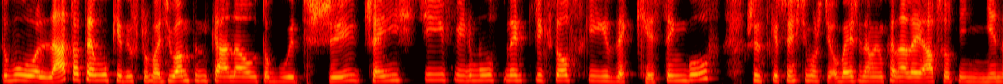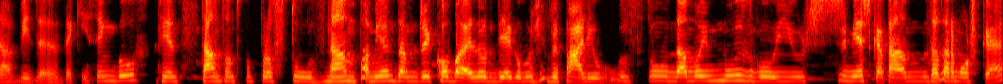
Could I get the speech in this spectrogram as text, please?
to było lata temu, kiedy już prowadziłam ten kanał. To były trzy części filmów Netflixowskich The Kissing Booth. Wszystkie części możecie obejrzeć na moim kanale. Ja absolutnie nienawidzę The Kissing Booth, więc stamtąd po prostu znam, pamiętam Jacoba Elordiego, bo się wypalił po prostu na moim mózgu i już mieszka tam za darmożkę.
